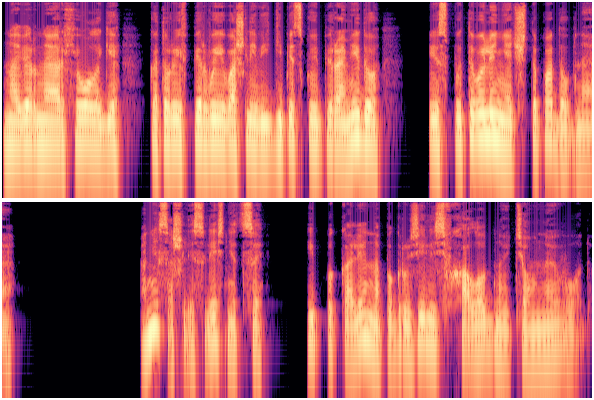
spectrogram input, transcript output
Наверное, археологи, которые впервые вошли в египетскую пирамиду, испытывали нечто подобное. Они сошли с лестницы и по колено погрузились в холодную темную воду.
